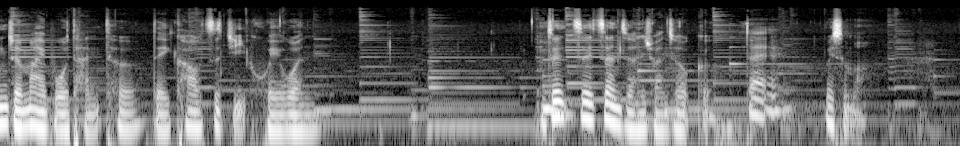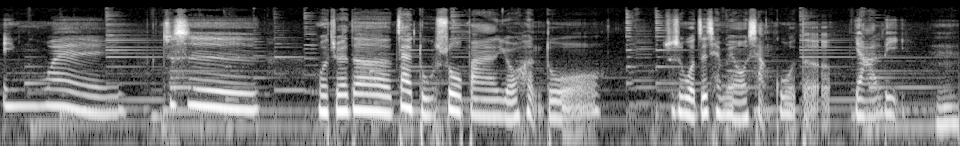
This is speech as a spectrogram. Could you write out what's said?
听着脉搏忐忑，得靠自己回温。”你这嗯这阵子很喜欢这首歌，对，为什么？因为就是我觉得在读硕班有很多，就是我之前没有想过的压力。嗯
